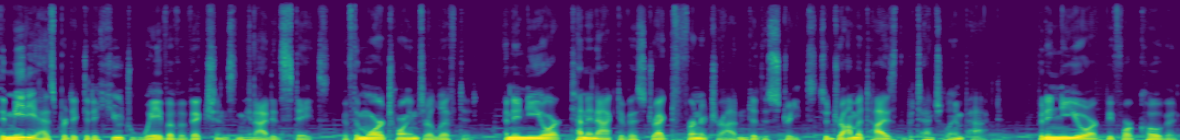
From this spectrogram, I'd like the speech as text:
The media has predicted a huge wave of evictions in the United States if the moratoriums are lifted. And in New York, tenant activists dragged furniture out into the streets to dramatize the potential impact. But in New York, before COVID,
